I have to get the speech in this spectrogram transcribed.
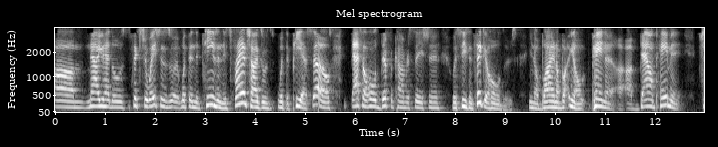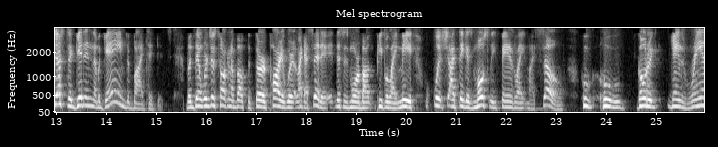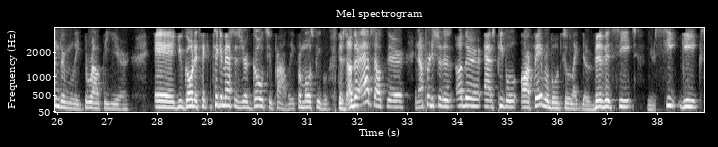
Um, now you had those situations within the teams and these franchises with the PSLs. That's a whole different conversation with season ticket holders you know, buying a, you know, paying a, a down payment just to get in the game to buy tickets. But then we're just talking about the third party where, like I said, it, this is more about people like me, which I think is mostly fans like myself who who go to games randomly throughout the year. And you go to t- Ticketmaster is your go-to probably for most people. There's other apps out there, and I'm pretty sure there's other apps people are favorable to, like their Vivid Seats, your Seat Geeks,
